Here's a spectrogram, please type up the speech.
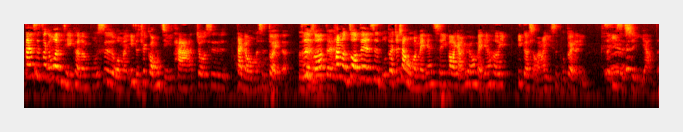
但是这个问题可能不是我们一直去攻击他，就是代表我们是对的。只是说他们做这件事不对，就像我们每天吃一包洋芋，我每天喝一一个手摇饮是不对的，的意思是一样的。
